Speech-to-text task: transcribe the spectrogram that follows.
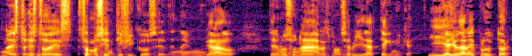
No, esto, esto es, somos científicos en, en un grado, tenemos una responsabilidad técnica y ayudar al productor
